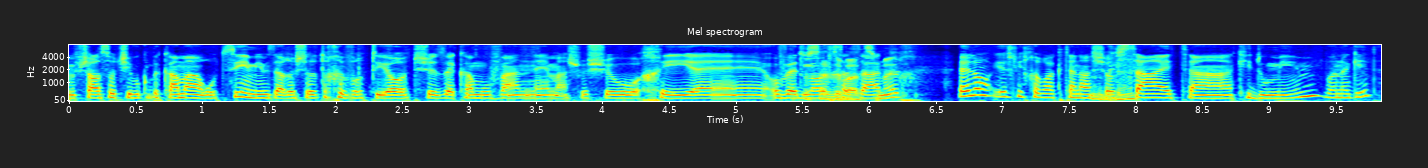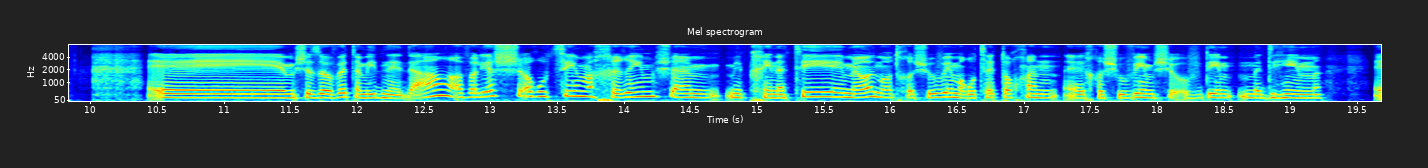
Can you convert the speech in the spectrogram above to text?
אפשר לעשות שיווק בכמה ערוצים, אם זה הרשתות החברתיות, שזה כמובן אה, משהו שהוא הכי אה, עובד את עושה מאוד את זה חזק. בעצמך? אה, לא, יש לי חברה קטנה שעושה את הקידומים, בוא נגיד, אה, שזה עובד תמיד נהדר, אבל יש ערוצים אחרים שהם מבחינתי מאוד מאוד חשובים, ערוצי תוכן אה, חשובים שעובדים מדהים. אה,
